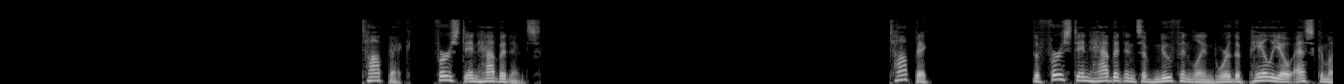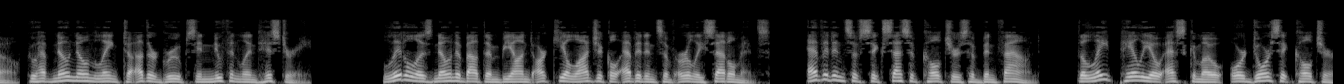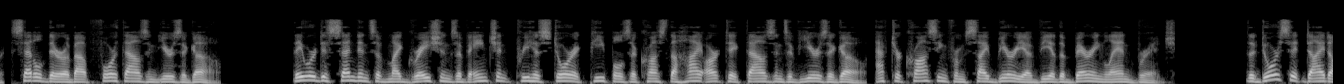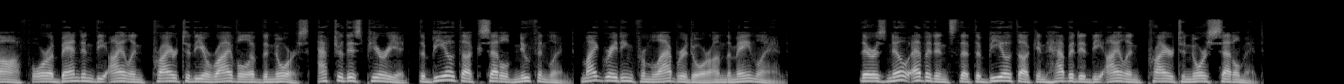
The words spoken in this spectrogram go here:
First inhabitants The first inhabitants of Newfoundland were the Paleo-Eskimo, who have no known link to other groups in Newfoundland history. Little is known about them beyond archaeological evidence of early settlements. Evidence of successive cultures have been found. The late Paleo-Eskimo, or Dorset culture, settled there about 4,000 years ago. They were descendants of migrations of ancient prehistoric peoples across the high Arctic thousands of years ago, after crossing from Siberia via the Bering Land Bridge. The Dorset died off or abandoned the island prior to the arrival of the Norse. After this period, the Beothuk settled Newfoundland, migrating from Labrador on the mainland. There is no evidence that the Beothuk inhabited the island prior to Norse settlement.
